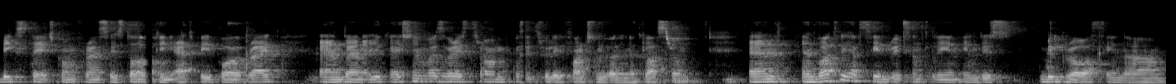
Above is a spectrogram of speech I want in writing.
big stage conferences, talking at people, right? And then education was very strong because it really functioned well in the classroom. And and what we have seen recently in, in this big growth in uh,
